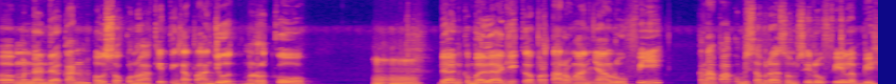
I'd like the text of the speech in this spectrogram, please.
eh, menandakan Hosoku no Haki tingkat lanjut menurutku. Mm-mm. Dan kembali lagi ke pertarungannya Luffy. Kenapa aku bisa berasumsi Luffy lebih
